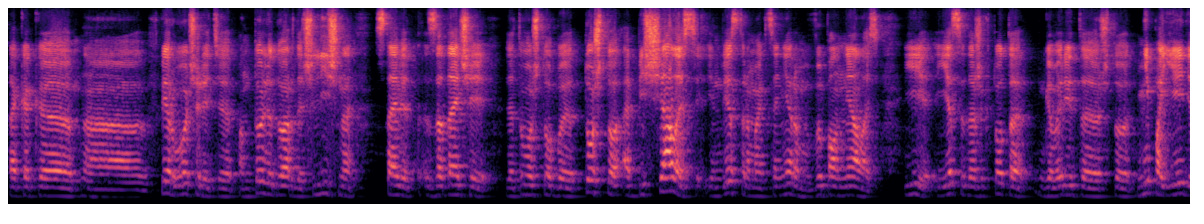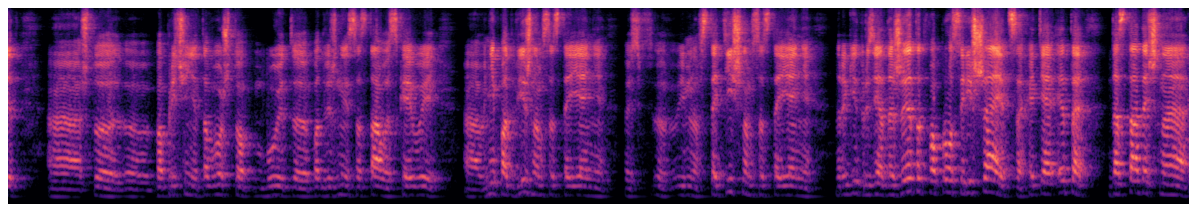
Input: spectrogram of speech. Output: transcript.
так как э, э, в первую очередь э, Анатолий Эдуардович лично ставит задачи для того, чтобы то, что обещалось инвесторам и акционерам, выполнялось. И если даже кто-то говорит, что не поедет, что по причине того, что будут подвижные составы Skyway в неподвижном состоянии, то есть именно в статичном состоянии, дорогие друзья, даже этот вопрос решается, хотя это достаточно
